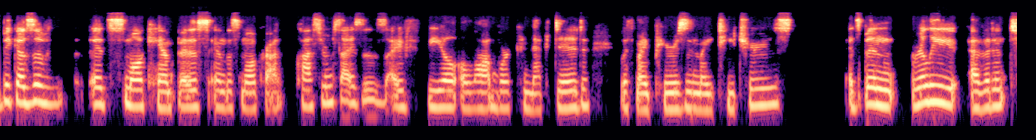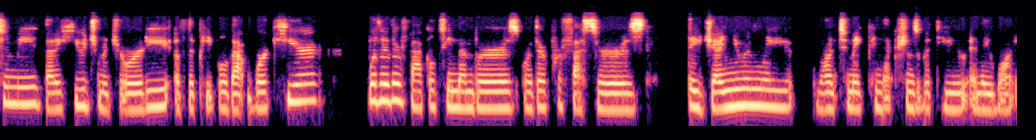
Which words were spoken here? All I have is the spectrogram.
because of its small campus and the small cra- classroom sizes. I feel a lot more connected with my peers and my teachers. It's been really evident to me that a huge majority of the people that work here whether they're faculty members or they're professors, they genuinely want to make connections with you and they want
